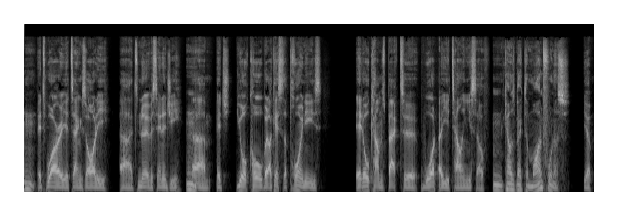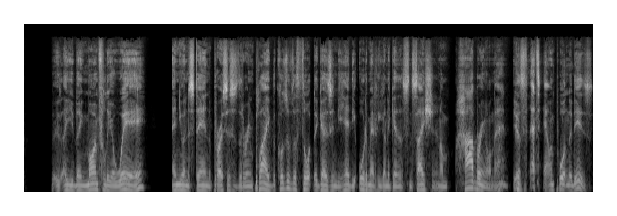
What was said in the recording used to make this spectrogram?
Mm. it's worry, it's anxiety, uh, it's nervous energy. Mm. Um, it's your call, but I guess the point is, it all comes back to what are you telling yourself? Mm, comes back to mindfulness. Yep. Are you being mindfully aware and you understand the processes that are in play? Because of the thought that goes into your head, you're automatically going to get a sensation. And I'm harboring on that because that's how important it is.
